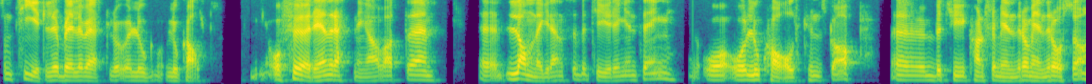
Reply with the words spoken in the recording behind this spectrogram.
som tidligere ble levert lo lo lokalt. Og føre i en retning av at eh, eh, landegrenser betyr ingenting, og, og lokalkunnskap eh, betyr kanskje mindre og mindre også.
